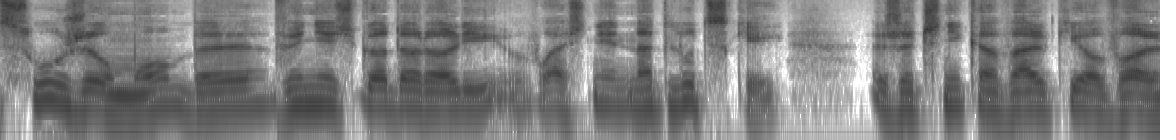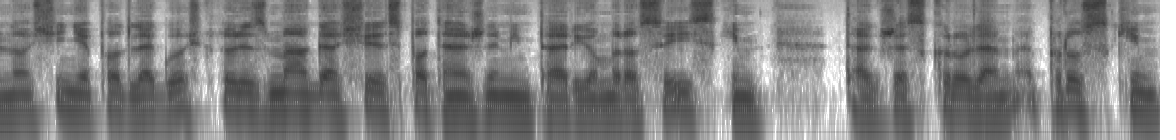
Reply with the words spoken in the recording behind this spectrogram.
służył mu, by wynieść go do roli właśnie nadludzkiej, rzecznika walki o wolność i niepodległość, który zmaga się z potężnym imperium rosyjskim, także z królem pruskim.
